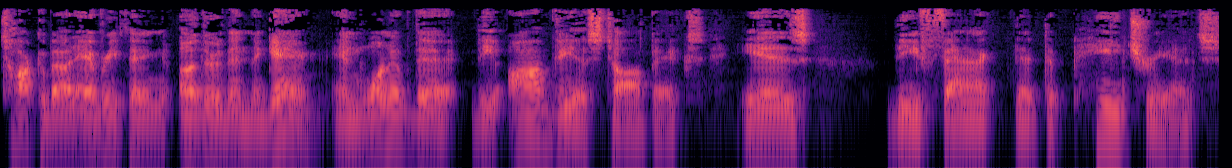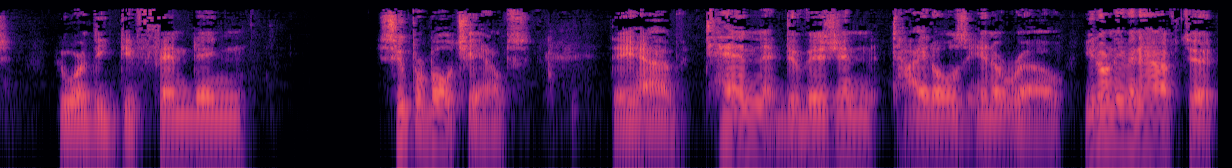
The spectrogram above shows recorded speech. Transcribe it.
talk about everything other than the game. And one of the, the obvious topics is the fact that the Patriots, who are the defending Super Bowl champs, they have 10 division titles in a row. You don't even have to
